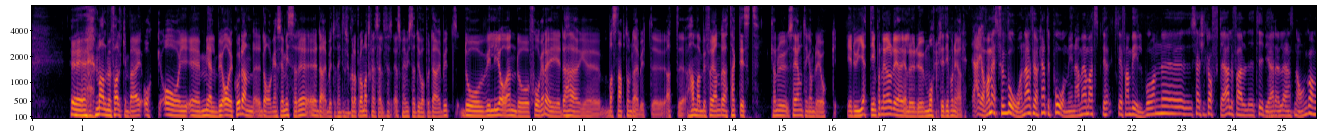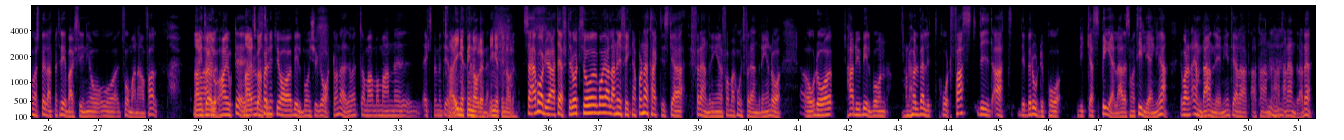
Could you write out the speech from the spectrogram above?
eh, Malmö-Falkenberg och AI, eh, Mjällby-AIK den dagen, så jag missade eh, derbyt och tänkte att jag skulle kolla på de matcherna istället, eftersom jag visste att du var på derbyt. Då vill jag ändå fråga dig det här, eh, bara snabbt om derbyt, eh, att eh, Hammarby förändrar taktiskt. Kan du säga någonting om det och är du jätteimponerad av det eller är du måttligt imponerad? Ja, jag var mest förvånad för jag kan inte påminna mig om att Stefan Billborn eh, särskilt ofta i alla fall tidigare eller ens någon gång har spelat med trebackslinje och, och tvåmannaanfall. Nej, inte han, har han gjort det? Nej, jag följde inte jag Billborn 2018 där. Jag vet inte om man, om eh, experimenterar. Nej, inget minne av det. Inget minne av det. Så här var det ju att efteråt så var ju alla nyfikna på den här taktiska förändringen, formationsförändringen då. Och då hade ju Billborn han höll väldigt hårt fast vid att det berodde på vilka spelare som var tillgängliga. Det var den enda mm. anledningen till att, att, han, mm. att han ändrade.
